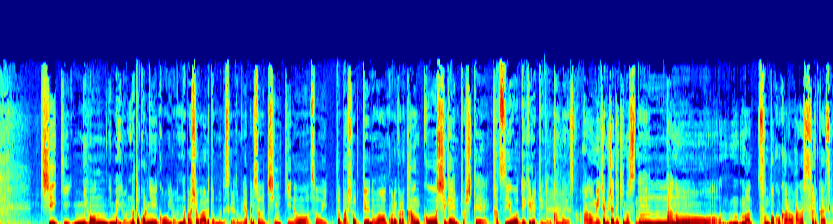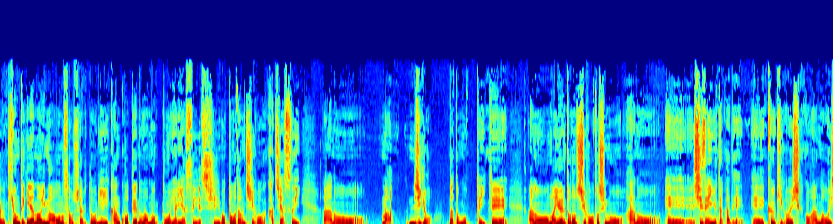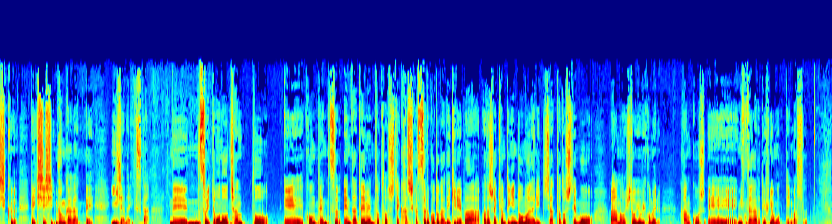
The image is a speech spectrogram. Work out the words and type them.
地域、日本、今いろんなところにこういろんな場所があると思うんですけれども、やっぱりその地域のそういった場所っていうのは、これから観光資源として活用できるっていうのはお考えですか？あの、めちゃめちゃできますね。あの、まあ、そのどこからお話しするかですけど、基本的にあの、今、大野さんおっしゃる通り、観光っていうのは最もやりやすいですし、最も多分地方が勝ちやすい、あの、まあ、事業だと思っていて、あの、まあ、いわゆるどの地方都市も、あの、えー、自然豊かで、えー、空気が美味しく、ご飯が美味しく、歴史文化があって、いいじゃないですか。で、そういったものをちゃんと、えー、コンテンツ、エンターテインメントとして可視化することができれば、私は基本的にどのような立地だったとしても、あの、人を呼び込める観光、えー、につながるというふうに思っています。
